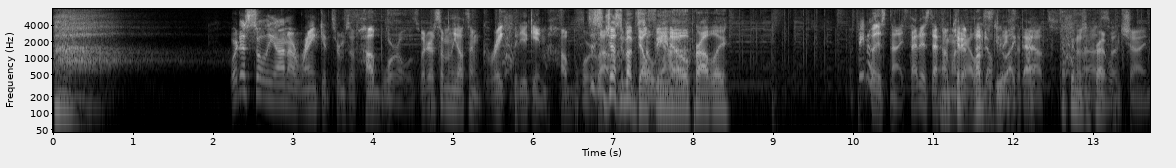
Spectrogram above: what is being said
Where does Soleanna rank in terms of hub worlds? What are some of the all-time great video game hub worlds? This is Well, just I above mean, Delfino, Soleanna. probably. Delfino is nice. That is definitely I'm one kidding. of I the love best Delfino. like that. about Delfino's uh, incredible. Sunshine.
